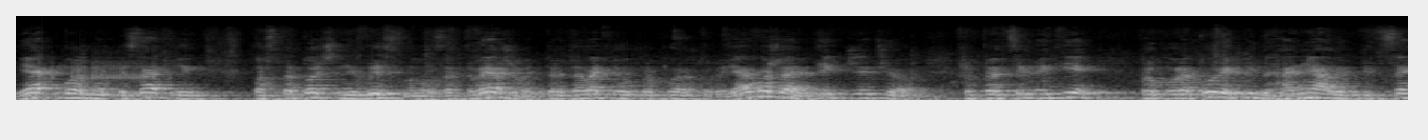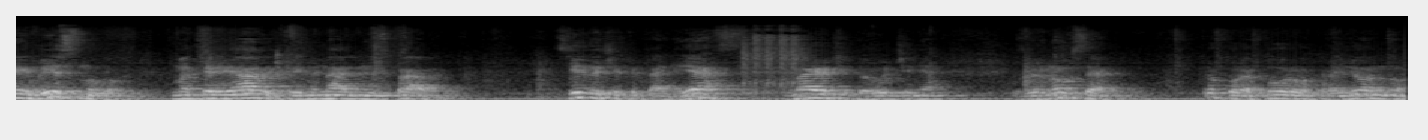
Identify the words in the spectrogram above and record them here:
Як можна писати і остаточний висновок затверджувати, передавати його прокуратуру? Я вважаю тільки чого, щоб працівники прокуратури підганяли під цей висновок матеріали кримінальної справи. Слідуюче питання. Я, маючи доручення, звернувся в прокуратуру, районну,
